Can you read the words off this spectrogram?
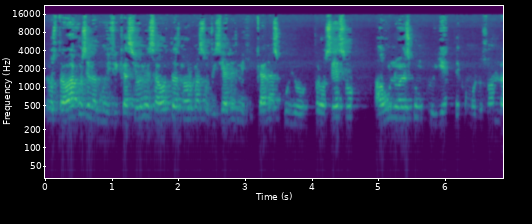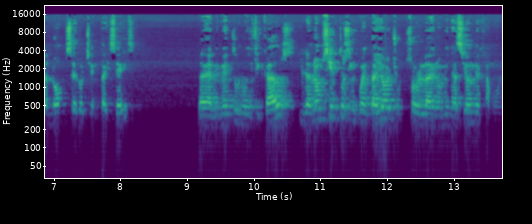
los trabajos en las modificaciones a otras normas oficiales mexicanas cuyo proceso aún no es concluyente, como lo son la NOM 086, la de alimentos modificados, y la NOM 158 sobre la denominación de jamón.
